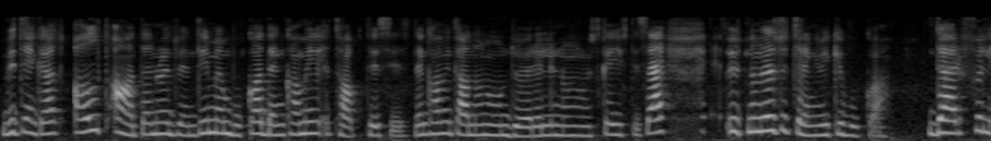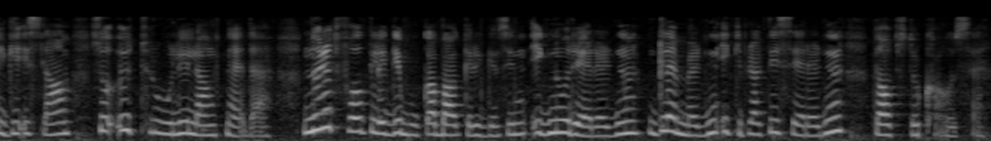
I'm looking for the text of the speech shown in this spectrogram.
vi tenker at alt annet er nødvendig, men boka den kan vi ta til sist. Den kan vi ta når noen dør eller når noen skal gifte seg. Utenom det så trenger vi ikke boka. Derfor ligger islam så utrolig langt nede. Når et folk legger boka bak ryggen sin, ignorerer den, glemmer den, ikke praktiserer den, da oppstår kaoset.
